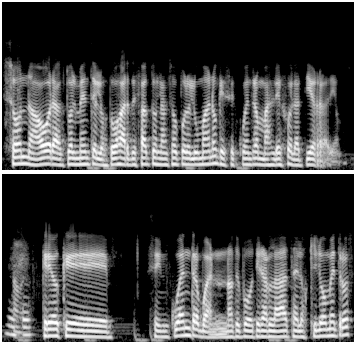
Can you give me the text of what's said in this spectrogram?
son ahora actualmente los dos artefactos lanzados por el humano que se encuentran más lejos de la Tierra, digamos. Creo que se encuentra, bueno, no te puedo tirar la data de los kilómetros,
